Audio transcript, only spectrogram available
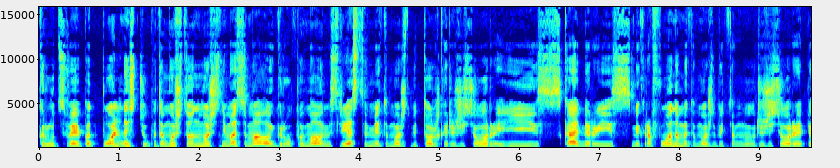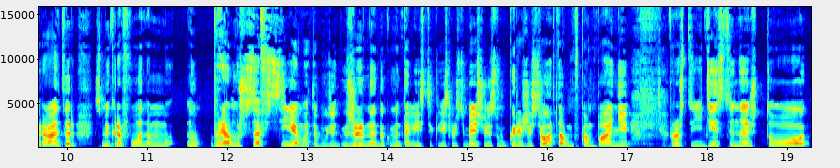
крут своей подпольностью, потому что он может сниматься малой группой, малыми средствами. Это может быть только режиссер и с камерой, и с микрофоном. Это может быть там, ну, режиссер и оператор с микрофоном. Ну, прям уж совсем это будет жирная документалистика, если у тебя еще и звукорежиссер там в компании. Просто единственное, что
